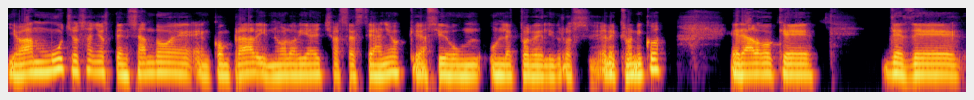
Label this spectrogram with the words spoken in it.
llevaba muchos años pensando en, comprar y no lo había hecho hasta este año, que ha sido un, lector de libros electrónicos. Era algo que desde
